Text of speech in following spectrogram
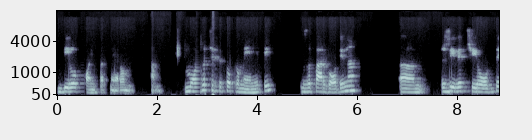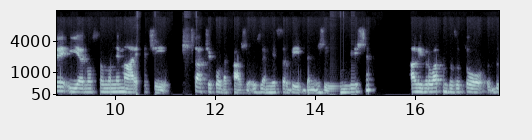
bilo kojim partnerom. Možda će se to promeniti za par godina, um, živeći ovde i jednostavno ne mareći šta će ko da kaže u zemlje Srbije gde ne živim više, ali verovatno da za to da,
